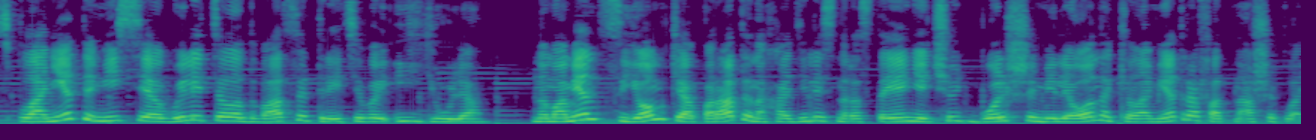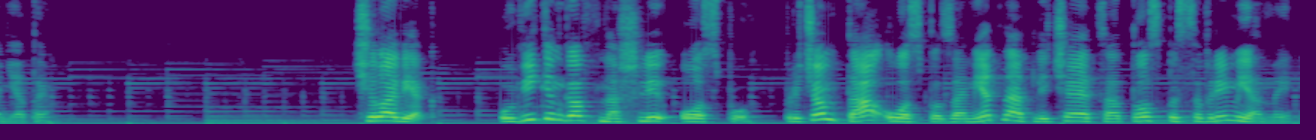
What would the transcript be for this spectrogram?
С планеты миссия вылетела 23 июля. На момент съемки аппараты находились на расстоянии чуть больше миллиона километров от нашей планеты. Человек. У викингов нашли оспу. Причем та оспа заметно отличается от оспы современной.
